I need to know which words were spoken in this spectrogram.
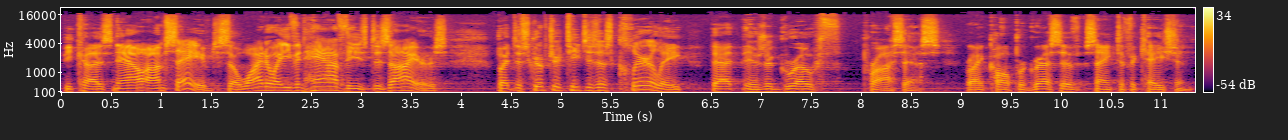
because now I'm saved. So why do I even have these desires? But the scripture teaches us clearly that there's a growth process, right, called progressive sanctification.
